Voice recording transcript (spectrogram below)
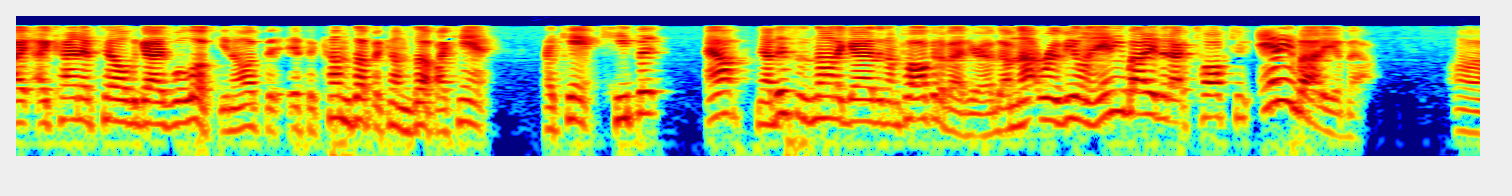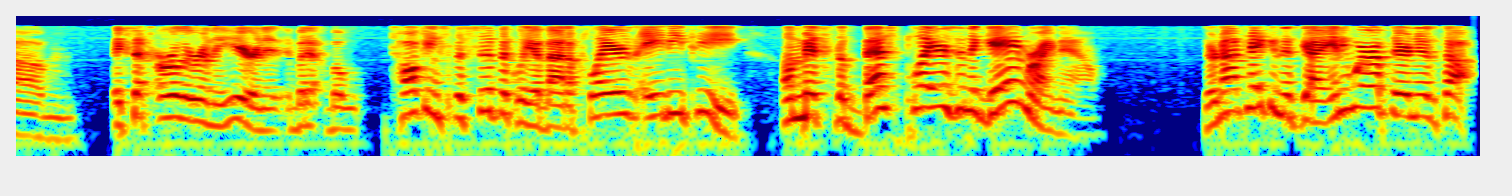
I, I kind of tell the guys, well, look, you know, if it, if it comes up, it comes up. I can't I can't keep it out. Now, this is not a guy that I'm talking about here. I'm not revealing anybody that I've talked to anybody about, um, except earlier in the year. And it, but but talking specifically about a player's ADP amidst the best players in the game right now, they're not taking this guy anywhere up there near the top.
